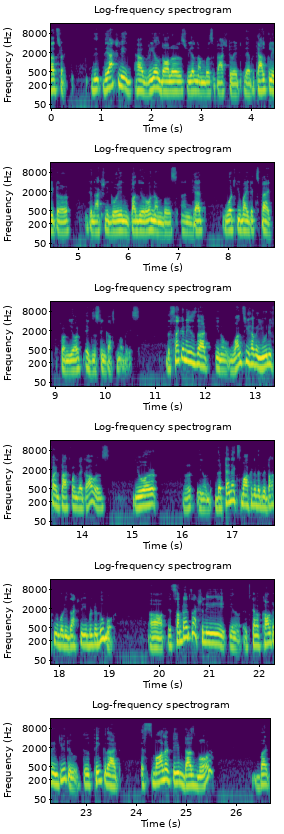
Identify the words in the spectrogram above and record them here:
That's right. They, they actually have real dollars, real numbers attached to it. They have a calculator. You can actually go in and plug your own numbers and get what you might expect from your existing customer base. The second is that you know once you have a unified platform like ours, you're you know, the 10x marketer that we're talking about is actually able to do more. Uh, it's sometimes actually, you know, it's kind of counterintuitive to think that a smaller team does more. But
